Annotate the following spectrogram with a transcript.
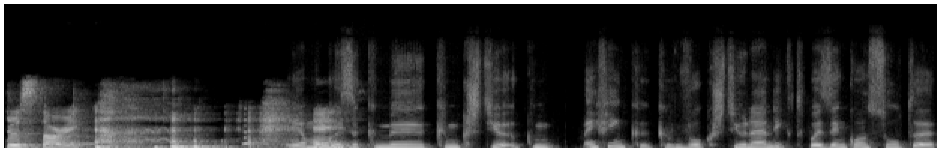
True story. É uma é coisa que me, que me questiono, que, enfim, que, que, me vou questionando e que depois em consulta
